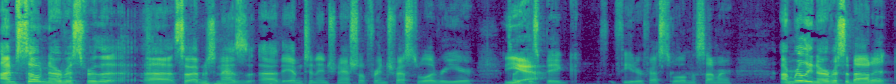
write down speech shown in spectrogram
I'm so nervous for the. Uh, so Edmonton has uh, the Edmonton International Fringe Festival every year. It's like Yeah. this big theater festival in the summer. I'm really nervous about it.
